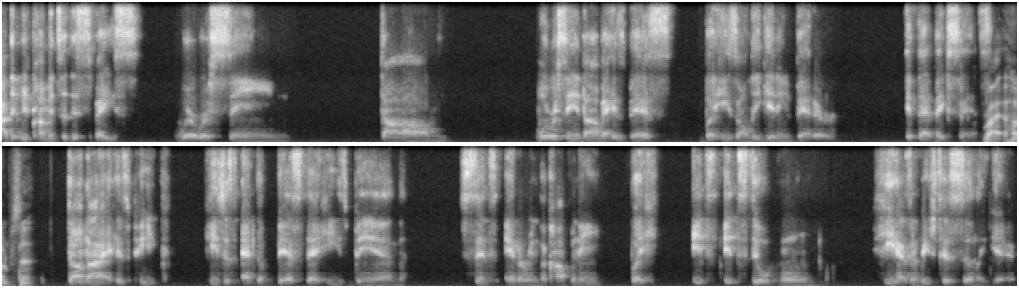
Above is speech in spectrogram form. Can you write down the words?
I think we've come into this space where we're seeing Dom, where we're seeing Dom at his best, but he's only getting better, if that makes sense. Right, 100%. Dom not at his peak. He's just at the best that he's been since entering the company, but it's it's still room. He hasn't reached his ceiling yet.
